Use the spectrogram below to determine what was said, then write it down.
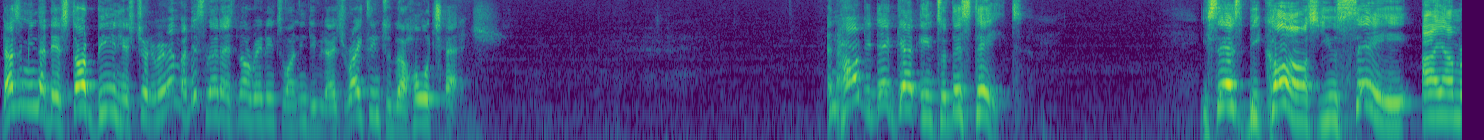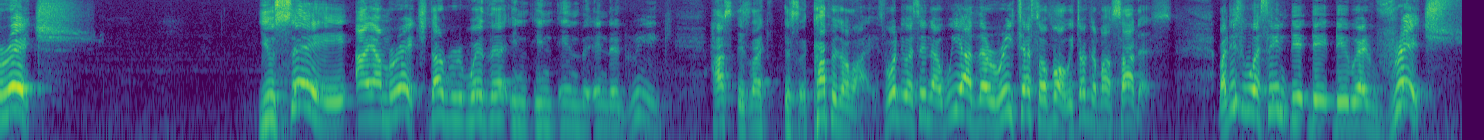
Doesn't mean that they stop being his children. Remember, this letter is not written to an individual, it's writing to the whole church. And how did they get into this state? He says, Because you say, I am rich. You say, I am rich. That word there in, in, in, the, in the Greek has is like it's capitalized. What they were saying that we are the richest of all. We talked about Sardis. But these were saying they, they, they were rich.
